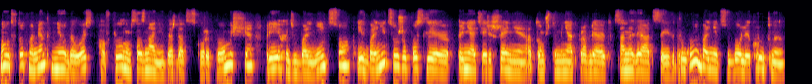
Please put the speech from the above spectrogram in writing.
Но вот в тот момент мне удалось в полном сознании дождаться скорой помощи, приехать в больницу. И в больницу уже после принятия решения о том, что меня отправляют с санавиации в другую больницу, более крупную,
